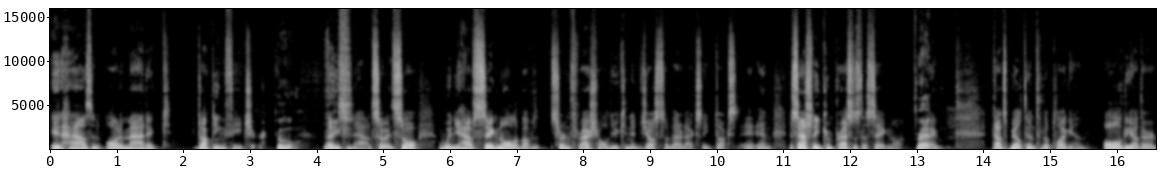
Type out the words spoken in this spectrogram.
It has an automatic ducking feature Ooh. that Nice. you can add. So so when you have signal above a certain threshold, you can adjust so that it actually ducks and essentially compresses the signal. Right. That's built into the plugin. All the other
